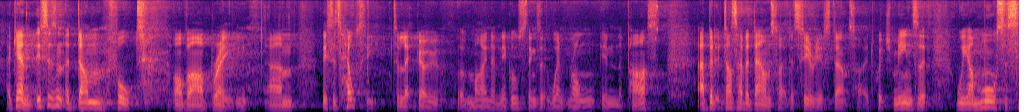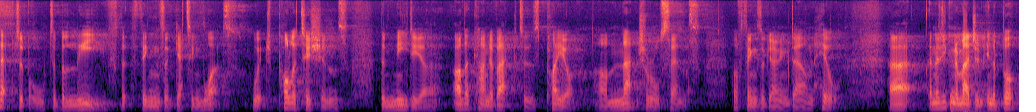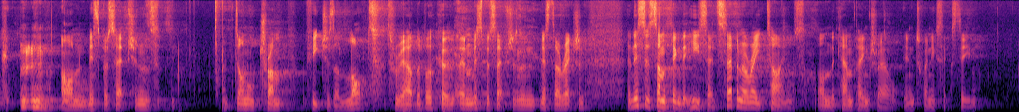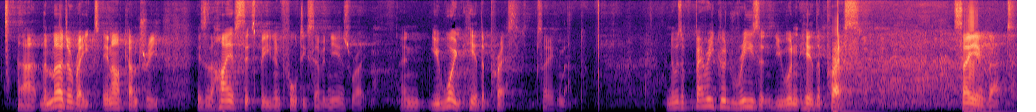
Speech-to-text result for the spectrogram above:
Again, this isn't a dumb fault of our brain. Um, this is healthy to let go of minor niggles, things that went wrong in the past. Uh, but it does have a downside, a serious downside, which means that we are more susceptible to believe that things are getting worse, which politicians, the media, other kind of actors play on, our natural sense of things are going downhill. Uh, and as you can imagine, in a book on misperceptions, Donald Trump features a lot throughout the book uh, misperceptions and misdirection. And this is something that he said seven or eight times on the campaign trail in 2016. Uh, the murder rate in our country is the highest it's been in 47 years, right? And you won't hear the press saying that. And there was a very good reason you wouldn't hear the press saying that,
